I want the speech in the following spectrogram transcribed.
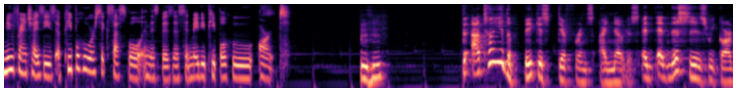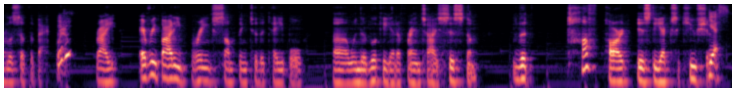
new franchisees, of people who are successful in this business and maybe people who aren't? Mm-hmm. The, I'll tell you the biggest difference I notice, and, and this is regardless of the background, mm-hmm. right? Everybody brings something to the table uh, when they're looking at a franchise system. The tough part is the execution. Yes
